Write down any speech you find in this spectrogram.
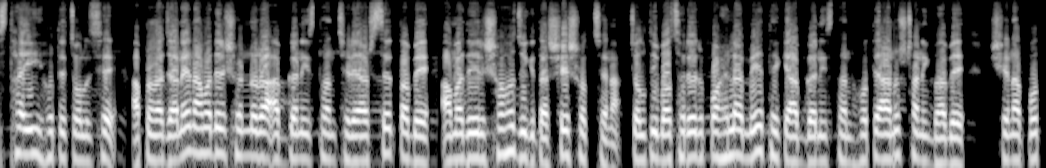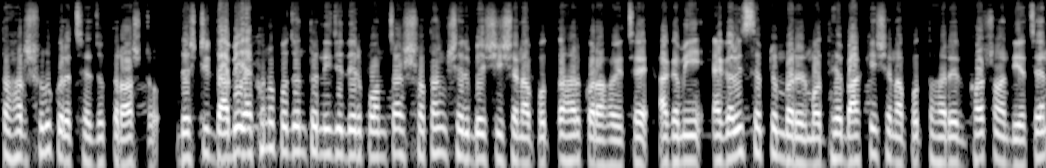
স্থায়ী হতে চলেছে। আপনারা জানেন, আমাদের সৈন্যরা আফগানিস্তান ছেড়ে আসছে, তবে আমাদের সহযোগিতা শেষ হচ্ছে না। চলতি বছরের পহেলা মে থেকে আফগানিস্তান হতে আনুষ্ঠানিকভাবে সেনা প্রত্যাহার শুরু করেছে যুক্তরাষ্ট্র। দেশটির দাবি এখনও পর্যন্ত নিজেদের পঞ্চাশ শতাংশের বেশি সেনা প্রত্যাহার করা হয়েছে। আগামী এগারোই সেপ্টেম্বরের মধ্যে বাকি সেনা প্রত্যাহারের ঘোষণা দিয়েছেন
